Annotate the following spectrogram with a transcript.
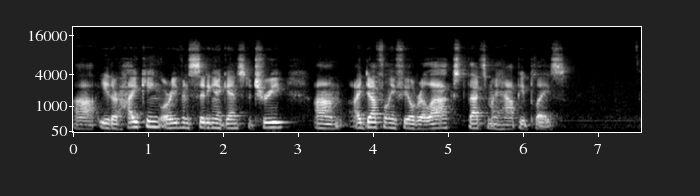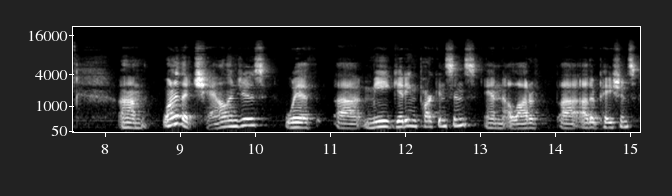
uh, either hiking or even sitting against a tree, um, I definitely feel relaxed. That's my happy place. Um, one of the challenges with uh, me getting Parkinson's and a lot of uh, other patients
